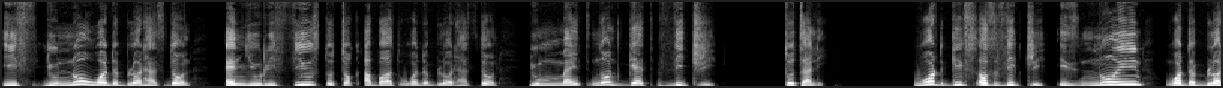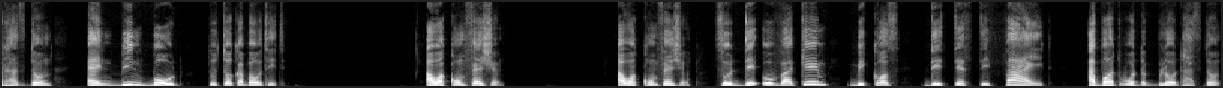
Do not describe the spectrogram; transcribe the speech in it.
if you know what the blood has done and you refuse to talk about what the blood has done, you might not get victory totally. What gives us victory is knowing what the blood has done and being bold to talk about it. Our confession. Our confession. So they overcame because they testified about what the blood has done.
